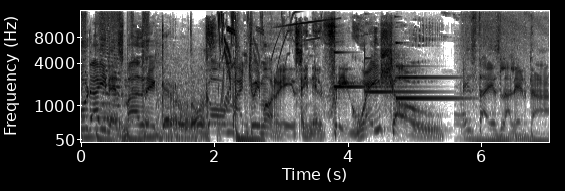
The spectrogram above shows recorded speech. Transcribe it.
cura y desmadre. ¡Qué rudos! Con Bancho y Morris en el Freeway Show. Esta es la alerta.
